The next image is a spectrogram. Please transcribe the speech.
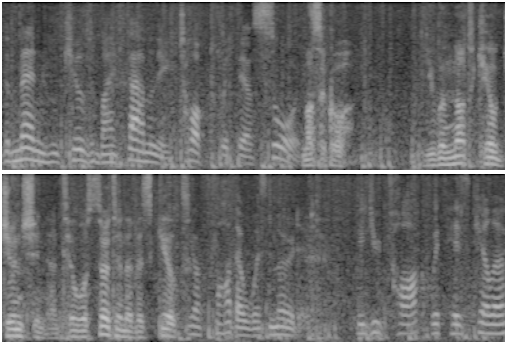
The men who killed my family talked with their swords. Masako, you will not kill Junshin until we're certain of his guilt. Your father was murdered. Did you talk with his killer?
